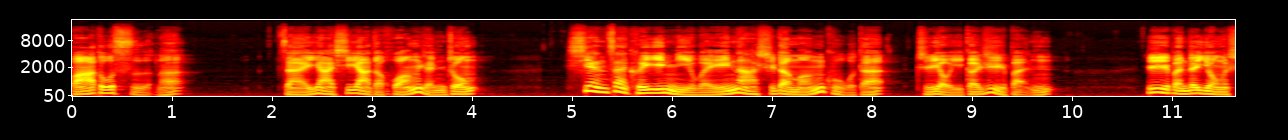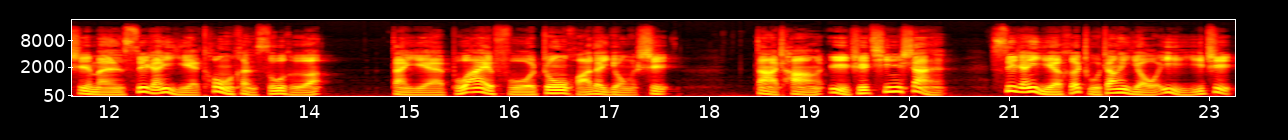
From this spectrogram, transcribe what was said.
拔都死了，在亚细亚的黄人中，现在可以拟为那时的蒙古的只有一个日本。日本的勇士们虽然也痛恨苏俄，但也不爱抚中华的勇士，大唱日之亲善。虽然也和主张友谊一致，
